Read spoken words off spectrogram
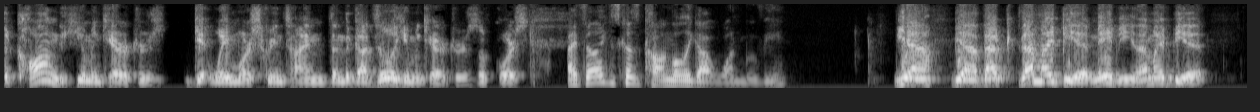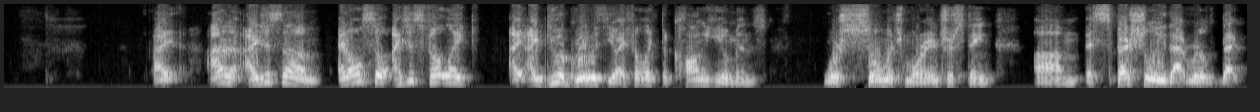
the Kong human characters get way more screen time than the Godzilla human characters, of course. I feel like it's because Kong only got one movie. Yeah, yeah, that that might be it. Maybe that might be it. I I don't know. I just um and also I just felt like I I do agree with you. I felt like the Kong humans were so much more interesting, um, especially that real that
